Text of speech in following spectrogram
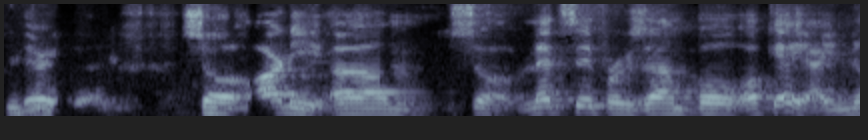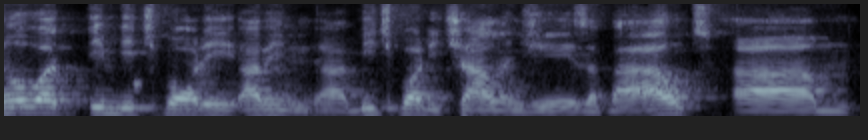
Very good. So, Artie, um, so let's say, for example, okay, I know what Team Beachbody, I mean, uh, Beachbody Challenge is about. Um,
